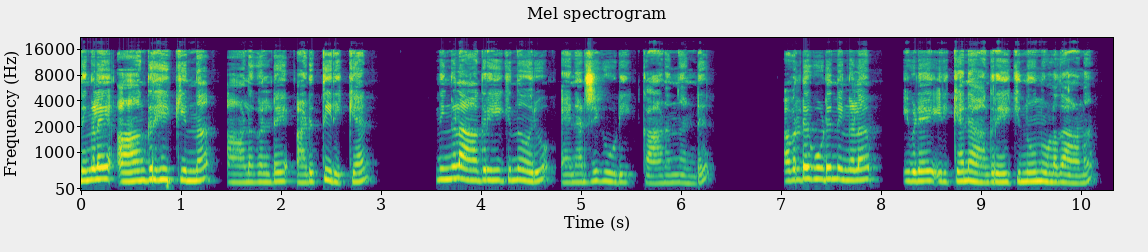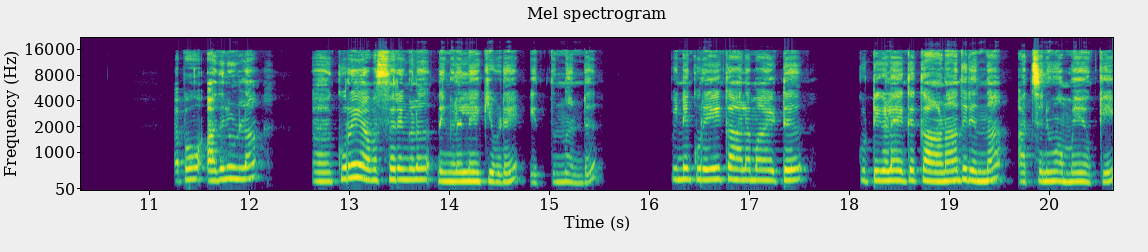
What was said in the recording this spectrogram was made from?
നിങ്ങളെ ആഗ്രഹിക്കുന്ന ആളുകളുടെ അടുത്തിരിക്കാൻ നിങ്ങൾ ആഗ്രഹിക്കുന്ന ഒരു എനർജി കൂടി കാണുന്നുണ്ട്. അവരുടെ കൂടെ നിങ്ങൾ ഇവിടെ ഇരിക്കാൻ ആഗ്രഹിക്കുന്നു എന്നുള്ളതാണ്. അപ്പോൾ അതിനുള്ള കുറേ അവസരങ്ങൾ നിങ്ങളിലേക്ക് ഇവിടെ എത്തുന്നുണ്ട്. പിന്നെ കുറേ കാലമായിട്ട് കുട്ടികളെയൊക്കെ കാണാതിരുന്ന അച്ഛനും അമ്മയൊക്കെ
